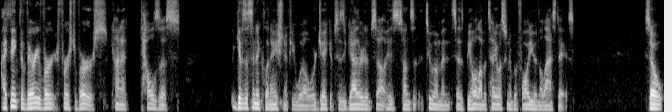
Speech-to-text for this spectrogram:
I think the very ver- first verse kind of tells us gives us an inclination, if you will, where Jacob says he gathered himself his sons to him and says, Behold, I'm gonna tell you what's gonna befall you in the last days. So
